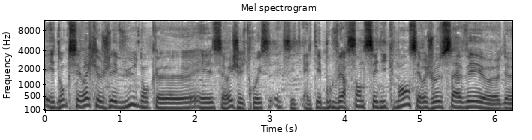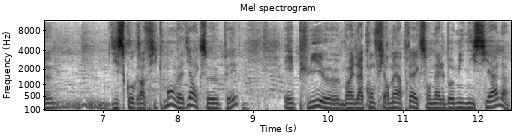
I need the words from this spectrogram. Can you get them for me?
et donc c'est vrai que je l'ai vue, donc et c'est vrai que j'ai trouvé, elle était bouleversante scéniquement. C'est vrai que je le savais discographiquement, on va dire, avec ce EP. Et puis, bon, elle l'a confirmé après avec son album initial.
